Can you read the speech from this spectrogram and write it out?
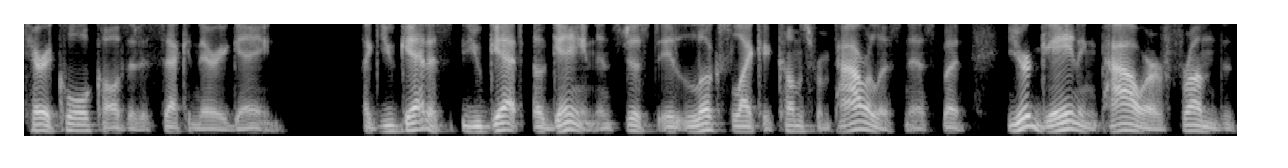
Terri Cole calls it a secondary gain. Like you get a you get a gain. It's just it looks like it comes from powerlessness, but you're gaining power from the,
